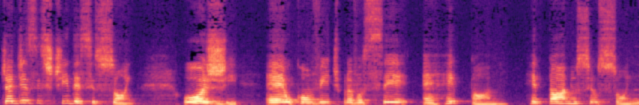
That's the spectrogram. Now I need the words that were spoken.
Já desisti desse sonho". Hoje, é o convite para você é retome retome o seu sonho.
